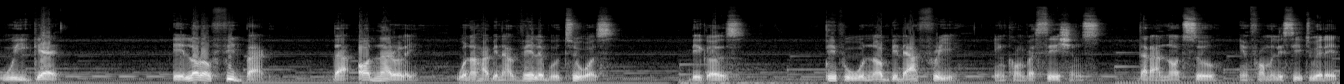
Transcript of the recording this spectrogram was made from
we get a lot of feedback that ordinarily would not have been available to us because people would not be that free in conversations that are not so informally situated.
